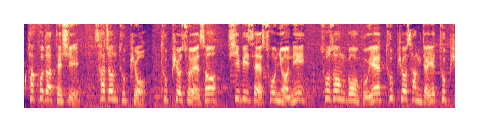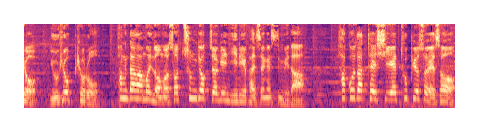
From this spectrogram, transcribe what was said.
하코다테시 사전 투표 투표소에서 12세 소년이 소선거구의 투표 상자의 투표 유효표로 황당함을 넘어서 충격적인 일이 발생했습니다. 하코다테시의 투표소에서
